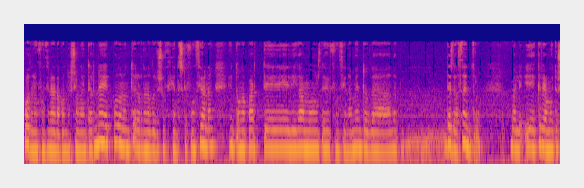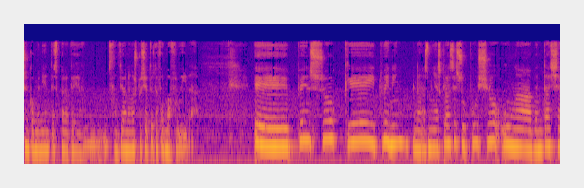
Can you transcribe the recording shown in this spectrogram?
pode non funcionar a conexión a internet, pode non ter ordenadores suficientes que funcionan, entón a parte, digamos, de funcionamento da, da desde o centro, vale, eh, crea moitos inconvenientes para que funcionen os proxectos de forma fluida. Eh, penso que twinning nas miñas clases supuxo unha ventaxa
